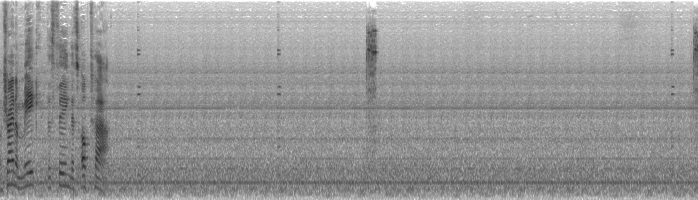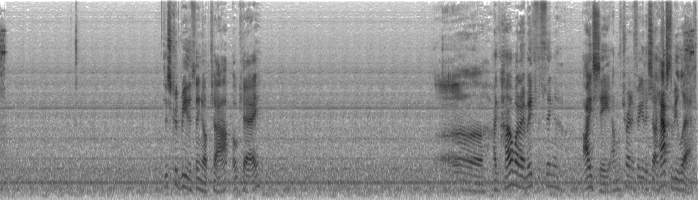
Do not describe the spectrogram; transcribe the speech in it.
I'm trying to make the thing that's up top. This could be the thing up top. Okay. Uh, how would I make the thing I see? I'm trying to figure this out. It has to be left.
